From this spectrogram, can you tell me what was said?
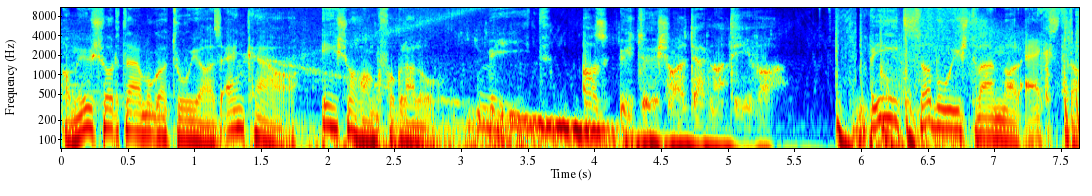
A műsor támogatója az NKA és a hangfoglaló. Beat, az ütős alternatíva. Beat Szabó Istvánnal Extra.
